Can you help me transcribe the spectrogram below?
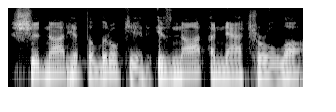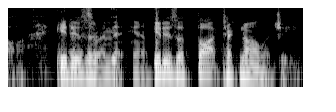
should not hit the little kid is not a natural law. It is a, what I meant, yeah. it is a thought technology.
